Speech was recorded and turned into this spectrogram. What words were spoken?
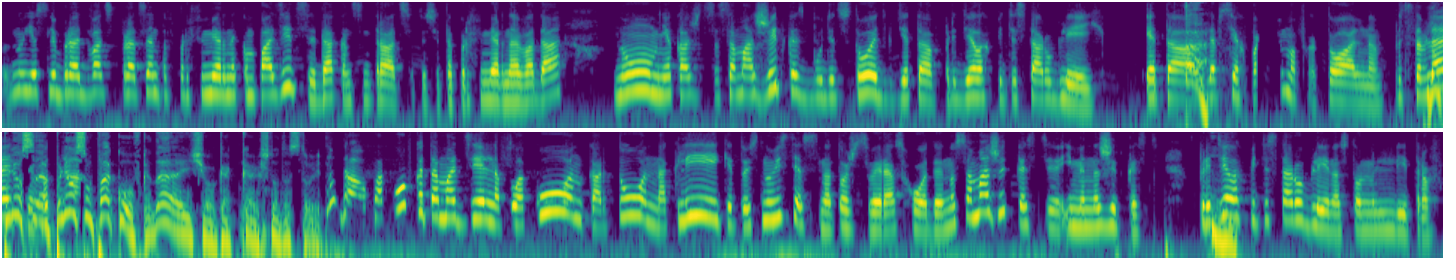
ну, если брать 20% парфюмерной композиции, да, концентрации, то есть это парфюмерная вода, ну, мне кажется, сама жидкость будет стоить где-то в пределах 500 рублей. Это а. для всех парфюмов актуально. Представляете? Ну, плюс, вот плюс упаковка, да, еще как, как что-то стоит. Ну да, упаковка там отдельно, флакон, картон, наклейки, то есть, ну, естественно, тоже свои расходы. Но сама жидкость, именно жидкость, в пределах 500 рублей на 100 миллилитров.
